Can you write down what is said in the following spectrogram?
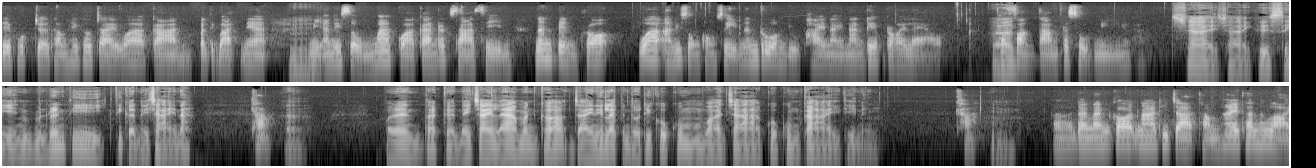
ได้พบเจอทำให้เข้าใจว่าการปฏิบัติเนี่ยมีอนิสงส์มากกว่าการรักษาศีล นั่นเป็นเพราะว่าอนิสงส์ของศีลนั้นรวมอยู่ภายในนั้นเรียบร้อยแล้วพอฟังตามพระสูตรนี้นะคะใช่ใช่คือศีลเป็นเรื่องที่ที่เกิดในใจนะค่ะเพราะฉะนั้นถ้าเกิดในใจแล้วมันก็ใจนี่แหละเป็นตัวที่ควบคุมวาจาควบคุมกายอีกทีหนึ่งค่ะ ดังนั้นก็น่าที่จะทำให้ท่านทั้งหลาย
